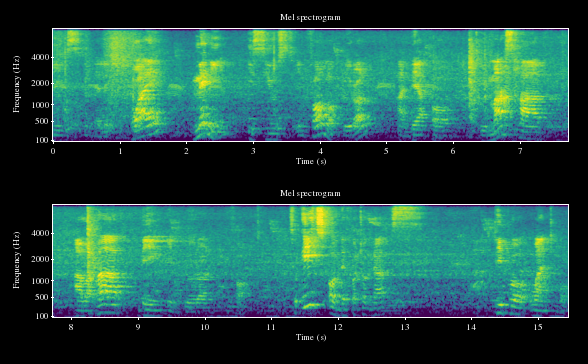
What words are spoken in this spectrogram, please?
lives in the lake. Why? Many is used in form of plural and therefore we must have our verb being in plural. So each of the photographs, people want more.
